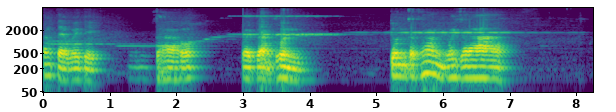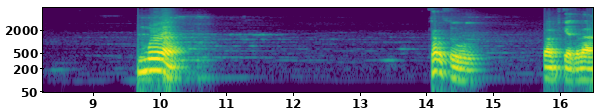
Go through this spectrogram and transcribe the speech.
ตั้งแต่วัยเด็กสาววัยกลางคน จนกระทั่งวัยชราเมื่อ เข้าสู่ความแก่ชรา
